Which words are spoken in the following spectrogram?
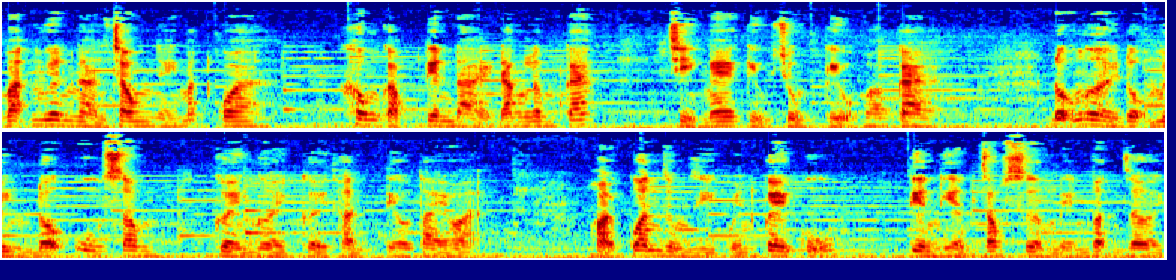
vạn nguyên ngàn trong nháy mắt qua, không gặp tiên đài đăng lâm các, chỉ nghe cửu trùng cửu hoa ca. Độ người, độ mình, độ u sông, Cười người, cười thần, tiêu tai họa. Hỏi quân dùng gì quyến quê cũ, Tiên hiển dóc xương đến vận rơi.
